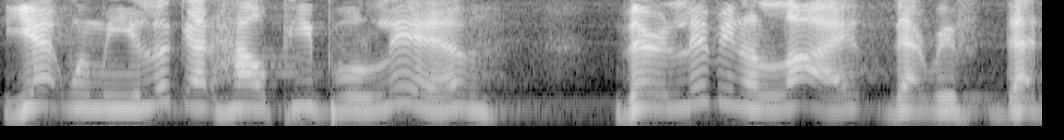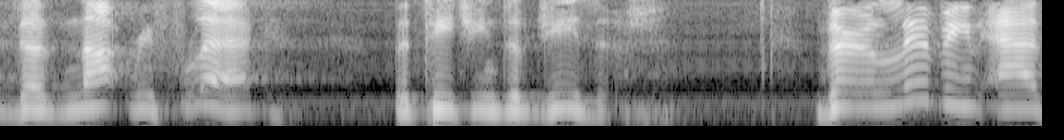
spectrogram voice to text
Yet, when you look at how people live, they're living a life that, ref- that does not reflect the teachings of Jesus. They're living as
